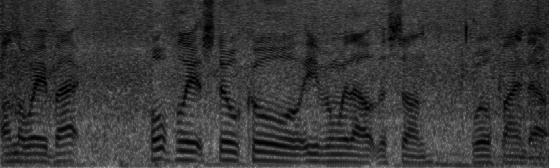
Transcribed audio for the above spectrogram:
on the way back Hopefully it's still cool even without the sun. We'll find out.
